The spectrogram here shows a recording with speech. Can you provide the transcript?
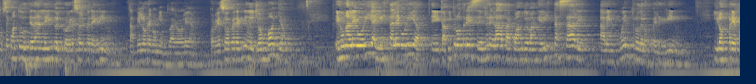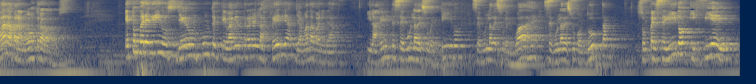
no sé cuántos de ustedes han leído El Progreso del Peregrino. También lo recomiendo para que lo lean. Progreso del Peregrino de John Bunyan. Es una alegoría y en esta alegoría, en el capítulo 13, él relata cuando evangelista sale al encuentro de los peregrinos y los prepara para nuevos trabajos. Estos peregrinos llegan a un punto en que van a entrar en la feria llamada vanidad. Y la gente se burla de su vestido, se burla de su lenguaje, se burla de su conducta. Son perseguidos y fiel,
